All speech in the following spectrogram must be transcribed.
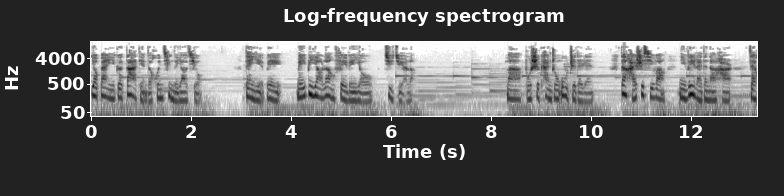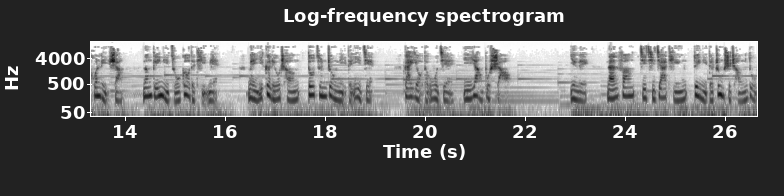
要办一个大点的婚庆的要求。但也被没必要浪费为由拒绝了。妈不是看重物质的人，但还是希望你未来的男孩在婚礼上能给你足够的体面，每一个流程都尊重你的意见，该有的物件一样不少。因为男方及其家庭对你的重视程度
